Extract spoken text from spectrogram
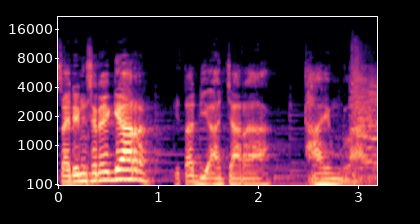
Saya Denny Siregar, kita di acara Timeline.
